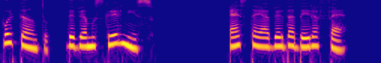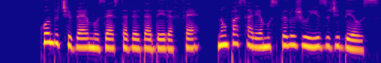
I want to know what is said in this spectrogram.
portanto, devemos crer nisso. Esta é a verdadeira fé. Quando tivermos esta verdadeira fé, não passaremos pelo juízo de Deus.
